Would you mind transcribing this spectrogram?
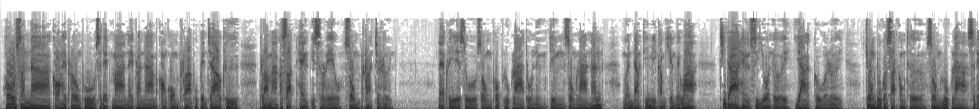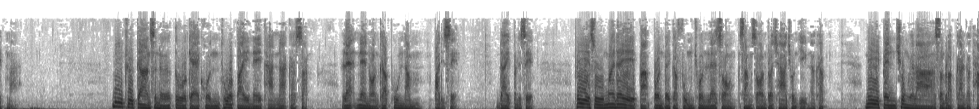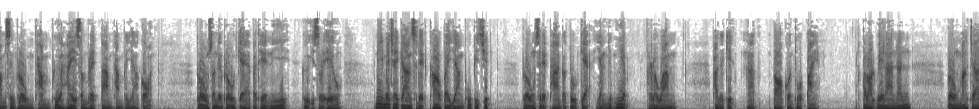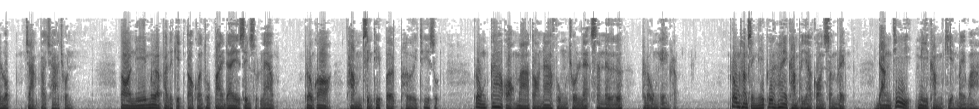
โฮสันนาขอให้พระองค์ผู้เสด็จมาในพระนามขององค์พระผู้เป็นเจ้าคือ พระมหากษัตริย์แห่งอิสราเอลทรงพระเจริญ และพระเยซูทรงพบลูกลาตัวหนึ่งจึงทรงลานั้น เหมือนดังที่มีคำเขียนไว้ว่าธิดาแห่งซิโยนเอ๋ยอย่ากลัวเลย จงดูกษัตริย์ของเธอทรงลูกลาเสด็จมา นี่คือการเสนอตัวแก่คนทั่วไปในฐานะกษัตริย์ และแน่นอนครับผู้นำปฏิเสธ ได้ปฏิเสธ พระเยซูไม่ได้ปะปนไปกับฝูงชนและสองสั่งสอนประชาชนอีกนะครับ นี่เป็นช่วงเวลาสำหรับการกระทำซึ่งพระองค์ทำเพื่อให้สำเร็จตามคำพยากรณ์พระองค์เสนอพระองค์แก่ประเทศนี้คืออิสราเอล นี่ไม่ใช่การเสด็จเข้าไปอย่างผู้พิชิต พระองค์เสด็จผ่านประตูแกะอย่างเงียบๆ ระวังภารกิจต่อคนทั่วไป ตลอดเวลานั้น พระองค์มักจะหลบ จากประชาชน ตอนนี้เมื่อภารกิจต่อคนทั่วไปได้สิ้นสุดแล้ว พระองค์ก็ทำสิ่งที่เปิดเผยที่สุด พระองค์ก้าวออกมาต่อหน้าฝูงชนและเสนอพระองค์เองครับ พระองค์ทำสิ่งนี้เพื่อให้คำพยากรณ์สำเร็จ ดังที่มีคำเขียนไว้ว่า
